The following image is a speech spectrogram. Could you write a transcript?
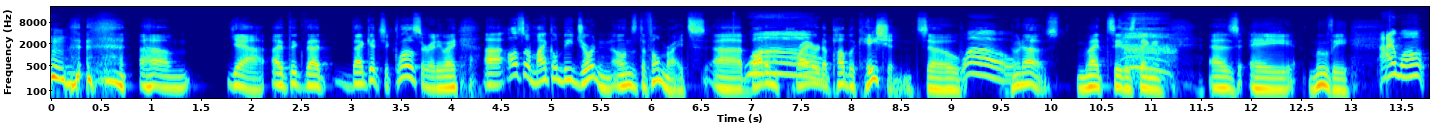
um, yeah, I think that that gets you closer anyway. Uh, also, Michael B. Jordan owns the film rights, uh, bought them prior to publication. So, whoa, who knows? We might see this thing as a movie. I won't.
